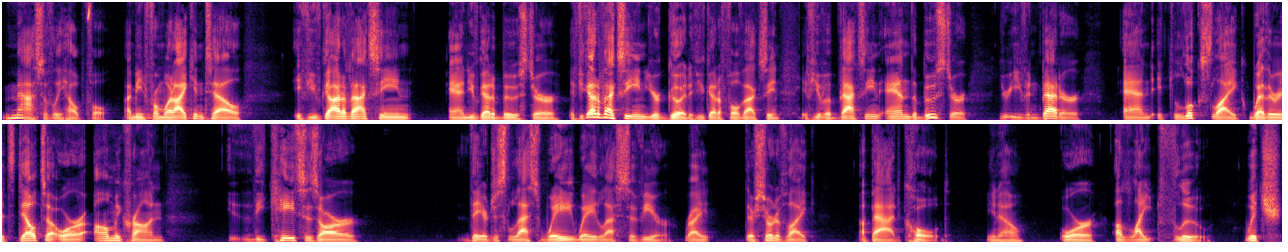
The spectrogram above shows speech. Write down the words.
massively helpful. I mean, from what I can tell, if you've got a vaccine and you've got a booster, if you got a vaccine, you're good. If you've got a full vaccine, if you have a vaccine and the booster, you're even better. And it looks like whether it's Delta or Omicron, the cases are they are just less, way, way less severe, right? They're sort of like a bad cold, you know, or a light flu, which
